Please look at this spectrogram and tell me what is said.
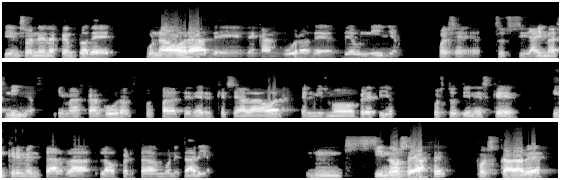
pienso en el ejemplo de una hora de, canguro de, un niño, pues eh, si hay más niños y más canguros, pues para tener que sea la hora el mismo precio, pues tú tienes que incrementar la, oferta monetaria. Mm, si no se hace, pues cada vez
